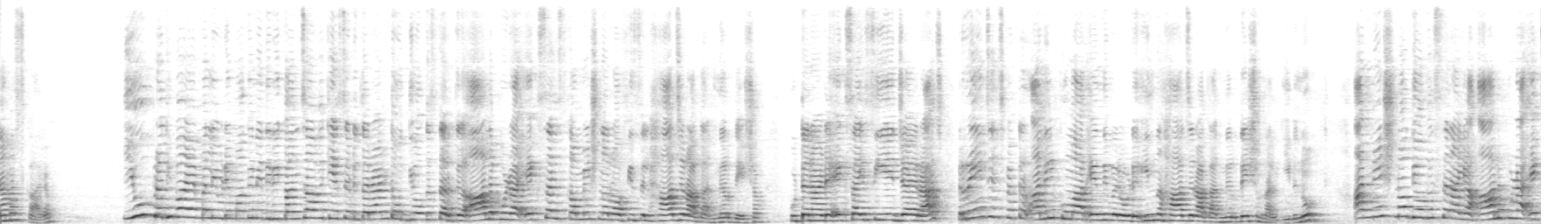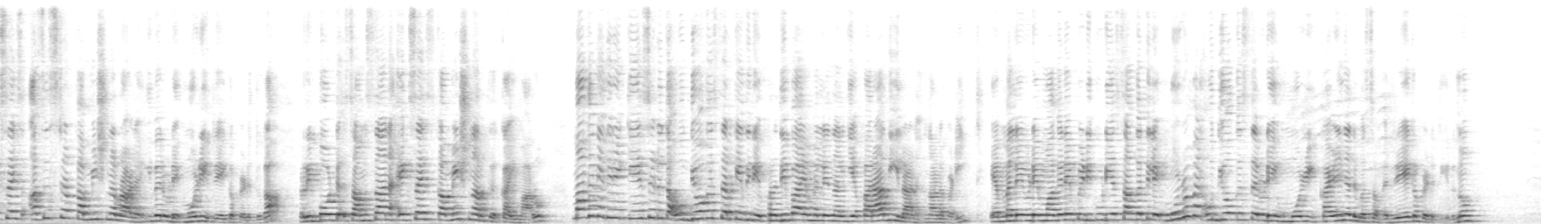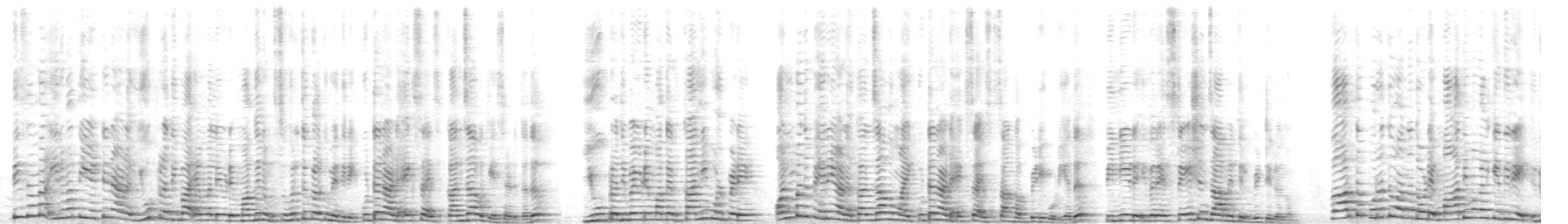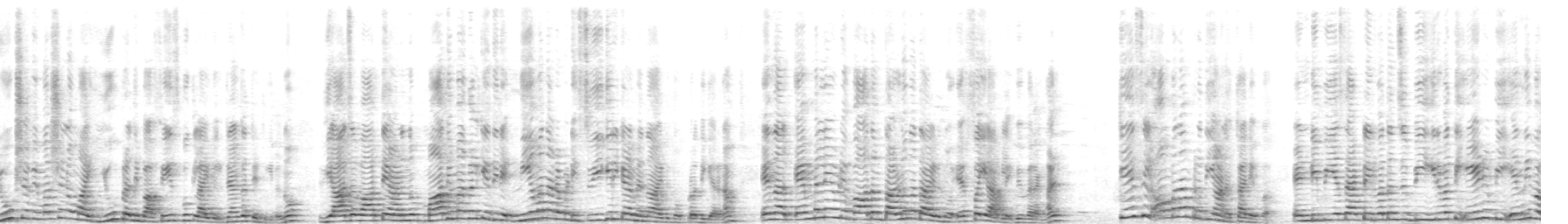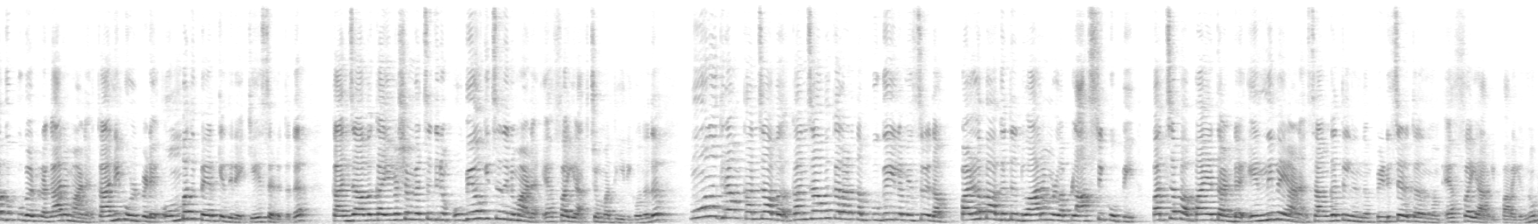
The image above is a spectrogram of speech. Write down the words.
നമസ്കാരം. U Prathibha M L എയുടെ മകനെതിരെ കഞ്ചാവ് കേസെടുത്ത രണ്ട് ഉദ്യോഗസ്ഥർക്ക് ആലപ്പുഴ എക്സൈസ് കമ്മീഷണർ ഓഫീസിൽ ഹാജരാകാൻ നിർദ്ദേശം. Kuttanad excise C A Jayaraj range inspector Anilkumar എന്നിവരോട് ഇന്ന് ഹാജരാകാൻ നിർദ്ദേശം നൽകിയിരുന്നു. അന്വേഷണോദ്യോഗസ്ഥനായ ആലപ്പുഴ എക്സൈസ് അസിസ്റ്റന്റ് കമ്മീഷണറാണ് ഇവരുടെ മൊഴി രേഖപ്പെടുത്തുക. റിപ്പോർട്ട് സംസ്ഥാന എക്സൈസ് കമ്മീഷണർക്ക് കൈമാറും. മകനെതിരെ കേസെടുത്ത ഉദ്യോഗസ്ഥർക്കെതിരെ പ്രതിഭ എം എൽ എ നൽകിയ പരാതിയിലാണ് നടപടി. എം എൽ എയുടെ മകനെ പിടികൂടിയ സംഘത്തിലെ മുഴുവൻ ഉദ്യോഗസ്ഥരുടെയും മൊഴി കഴിഞ്ഞ ദിവസം രേഖപ്പെടുത്തിയിരുന്നു. ഡിസംബർ ഇരുപത്തിയെട്ടിനാണ് യു പ്രതിഭ എം എൽ എയുടെ മകനും സുഹൃത്തുക്കൾക്കുമെതിരെ കുട്ടനാട് എക്സൈസ് കഞ്ചാവ് കേസെടുത്തത്. യു പ്രതിഭയുടെ മകൻ കനിവ് ഉൾപ്പെടെ ഒൻപത് പേരെയാണ് കഞ്ചാവുമായി കുട്ടനാട് എക്സൈസ് സംഘം പിടികൂടിയത്. പിന്നീട് ഇവരെ സ്റ്റേഷൻ ജാമ്യത്തിൽ വിട്ടിരുന്നു. വാർത്ത വന്നതോടെ മാധ്യമങ്ങൾക്കെതിരെ രൂക്ഷ വിമർശനവുമായി യു പ്രതിഭ ഫേസ്ബുക്ക് ലൈവിൽ രംഗത്തെത്തിയിരുന്നു. വ്യാജ വാർത്തയാണെന്നും മാധ്യമങ്ങൾക്കെതിരെ നിയമ നടപടി സ്വീകരിക്കണമെന്നായിരുന്നു പ്രതികരണം. എന്നാൽ എം എൽ എയുടെ വാദം തള്ളുന്നതായിരുന്നു എഫ്ഐആറിലെ വിവരങ്ങൾ. കേസിൽ ഒമ്പതാം പ്രതിയാണ് Kaniv. N D P S act ഇരുപത്തഞ്ച് ബി ഇരുപത്തി ഏഴ് ബി എന്നീ വകുപ്പുകൾ പ്രകാരമാണ് കനിവ് ഉൾപ്പെടെ ഒമ്പത് പേർക്കെതിരെ കേസെടുത്തത്. കഞ്ചാവ് കൈവശം വെച്ചതിനും ഉപയോഗിച്ചതിനുമാണ് എഫ്ഐആർ ചുമത്തിയിരിക്കുന്നത്. മൂന്ന് ഗ്രാം കഞ്ചാവ് കഞ്ചാവ് കലർന്ന പുകയില മിശ്രിതം പള്ളഭാഗത്ത് ദ്വാരമുള്ള പ്ലാസ്റ്റിക് കുപ്പി പച്ച പപ്പായ തണ്ട് എന്നിവയാണ് സംഘത്തിൽ നിന്നും പിടിച്ചെടുത്തതെന്നും എഫ്ഐആറിൽ പറയുന്നു.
